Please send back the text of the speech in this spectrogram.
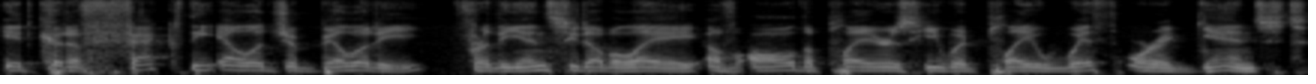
it could affect the eligibility for the NCAA of all the players he would play with or against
